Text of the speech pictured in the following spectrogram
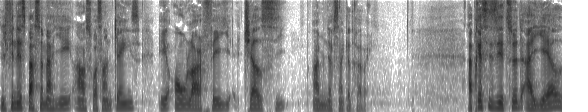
Ils finissent par se marier en 1975 et ont leur fille Chelsea en 1980. Après ses études à Yale,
